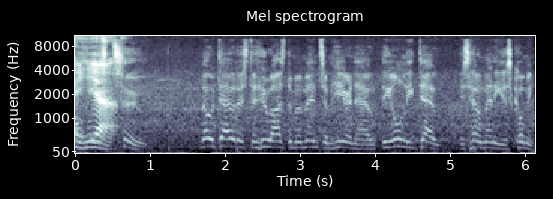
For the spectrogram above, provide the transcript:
ไอเฮีย No doubt as to who has the momentum here now. The only doubt is how many is coming.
